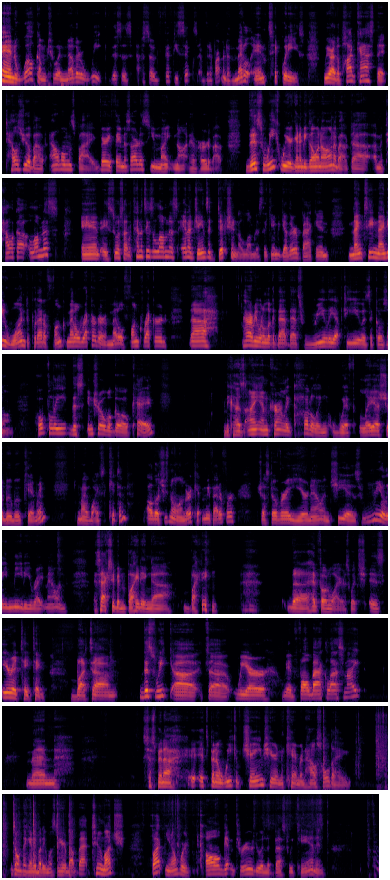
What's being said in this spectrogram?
And welcome to another week. This is episode 56 of the Department of Metal Antiquities. We are the podcast that tells you about albums by very famous artists you might not have heard about. This week, we are going to be going on about uh, a Metallica alumnus and a Suicidal Tendencies alumnus and a Jane's Addiction alumnus. They came together back in 1991 to put out a funk metal record or a metal funk record. Uh, however you want to look at that, that's really up to you as it goes on. Hopefully, this intro will go okay because I am currently cuddling with Leia Shabubu Cameron, my wife's kitten. Although she's no longer a kitten, we've had her for just over a year now, and she is really needy right now, and has actually been biting, uh, biting the headphone wires, which is irritating. But um, this week, uh, uh, we are we had fallback last night, and then it's just been a it, it's been a week of change here in the Cameron household. I don't think anybody wants to hear about that too much, but you know we're all getting through, doing the best we can, and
